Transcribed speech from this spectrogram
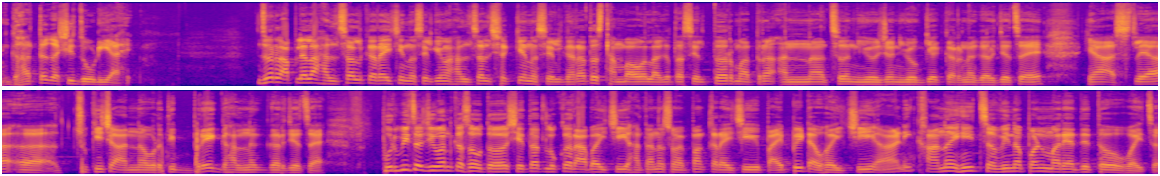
घातक अशी जोडी आहे. जर आपल्याला हालचाल करायची नसेल किंवा हालचाल शक्य नसेल घरातच थांबावं लागत असेल तर मात्र अन्नाचं नियोजन योग्य करणं गरजेचं आहे. ह्या असल्या चुकीच्या अन्नावरती ब्रेक घालणं गरजेचं आहे. पूर्वीचं जीवन कसं होतं? शेतात लोक राबायची हातानं स्वयंपाक करायची पायपीट व्हायची आणि खाणं ही चवीनं पण मर्यादित व्हायचं.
